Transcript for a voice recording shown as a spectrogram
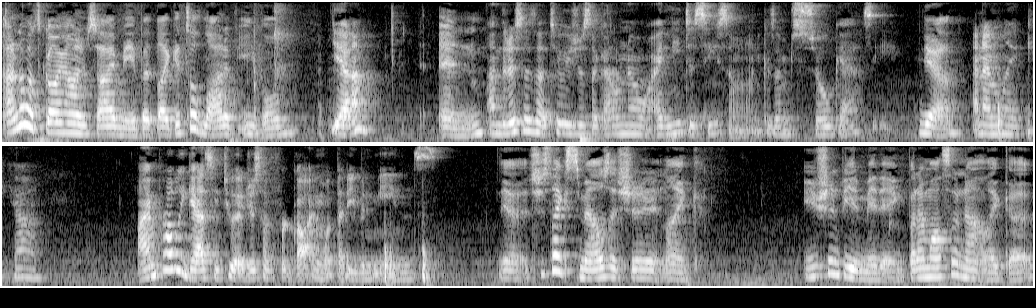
I don't know what's going on inside me, but like it's a lot of evil. Yeah. And Andres says that too. He's just like, I don't know. I need to see someone because I'm so gassy. yeah, And I'm like, yeah. I'm probably gassy too. I just have forgotten what that even means. yeah, it's just like smells that shouldn't like you shouldn't be emitting, but I'm also not like a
